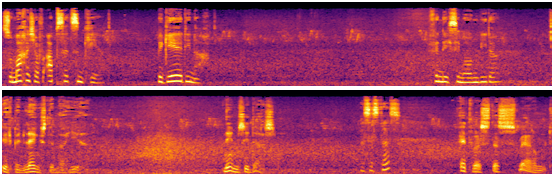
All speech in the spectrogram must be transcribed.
So mache ich auf Absätzen kehrt. Begehe die Nacht. Finde ich sie morgen wieder? Ich bin längst immer hier. Nehmen Sie das. Was ist das? Etwas, das wärmt.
